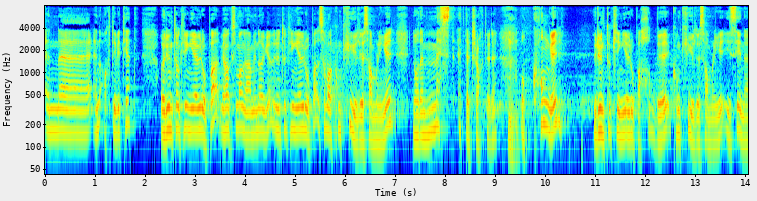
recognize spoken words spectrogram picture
en, eh, en aktivitet. Og rundt omkring i Europa, vi har ikke så mange av dem i Norge, rundt omkring i Europa så var konkyliesamlinger noe av det mest ettertraktede. Og konger rundt omkring i Europa hadde konkylesamlinger i sine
